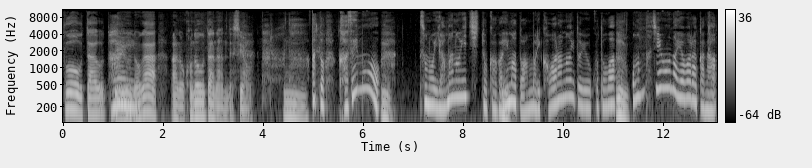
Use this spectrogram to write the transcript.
プを歌うっていうのが、あのこの歌なんですよ。うんあと風もうんその山の位置とかが今とあんまり変わらないということは、うん同じような柔らかな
